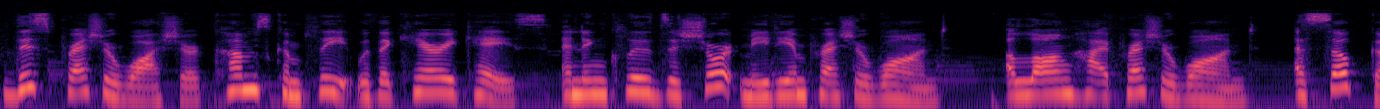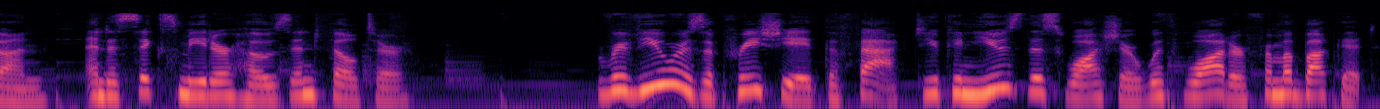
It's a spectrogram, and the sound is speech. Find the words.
This pressure washer comes complete with a carry case and includes a short medium pressure wand, a long high pressure wand, a soap gun, and a 6 meter hose and filter. Reviewers appreciate the fact you can use this washer with water from a bucket,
